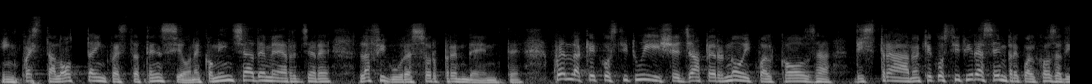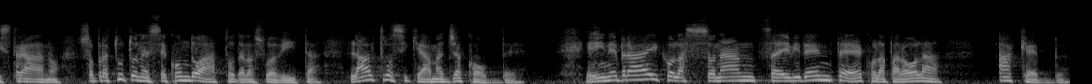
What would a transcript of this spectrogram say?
in questa lotta, in questa tensione, comincia ad emergere la figura sorprendente, quella che costituisce già per noi qualcosa di strano e che costituirà sempre qualcosa di strano, soprattutto nel secondo atto della sua vita. L'altro si chiama Giacobbe e in ebraico l'assonanza evidente è con la parola Akeb,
